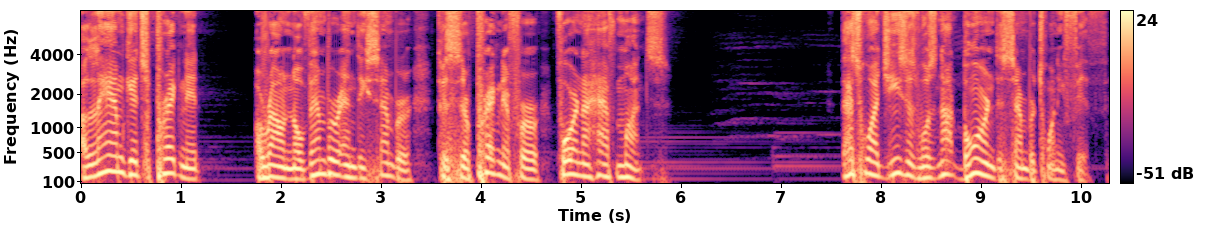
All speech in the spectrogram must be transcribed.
A lamb gets pregnant around November and December because they're pregnant for four and a half months. That's why Jesus was not born December 25th.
